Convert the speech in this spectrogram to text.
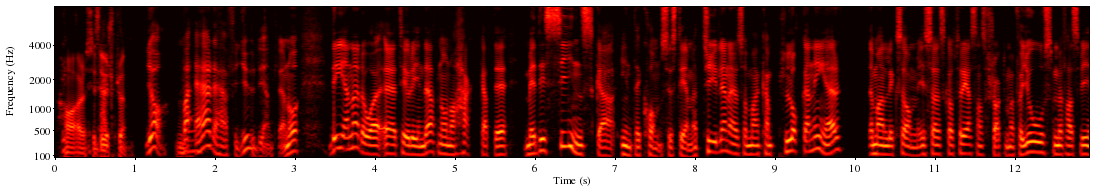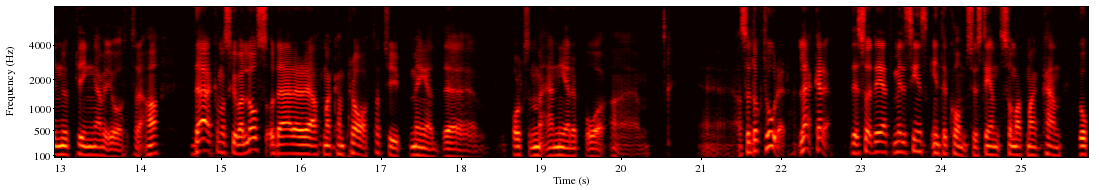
har sitt Exakt. ursprung. Ja, vad är det här för ljud egentligen? Och det ena då, eh, teorin, är att någon har hackat det medicinska intercomsystemet. Tydligen är det så att man kan plocka ner, där man liksom i Sällskapsresan så försöker man få juice, men fast vi nu plingar vi och sådär. Ja. Där kan man skruva loss och där är det att man kan prata typ med eh, folk som är nere på eh, eh, alltså doktorer, läkare. Det, så det är ett medicinskt intercomsystem som att man kan då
